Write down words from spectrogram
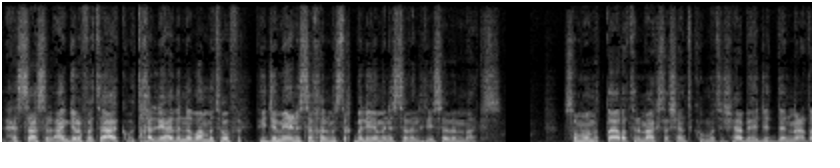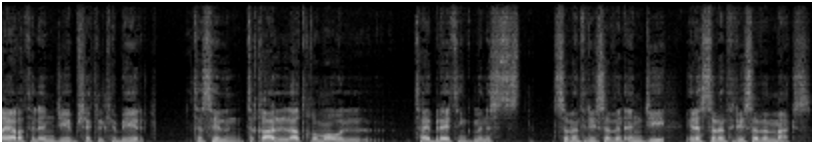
الحساس ال angle of attack وتخلي هذا النظام متوفر في جميع نسخها المستقبلية من ال 737 ماكس. صممت طائرة الماكس عشان تكون متشابهة جدا مع طائرة ال NG بشكل كبير. تسهيل انتقال الأطقم أو ال type rating من 737 NG إلى 737 ماكس.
